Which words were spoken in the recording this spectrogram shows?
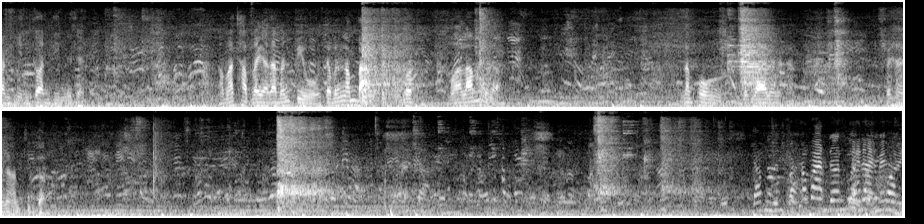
ก้อนหินก้อนดินนี่สิเอามาทับไว้แต่มันปิว แต่มันลำบากรถหัวล้ำเลยเหรอลำโพงเรียบร้อยแล้วนะครับ ไปหาน้ำกินก่อนชาวบ้านเดินด้วยได้ไหมเลย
